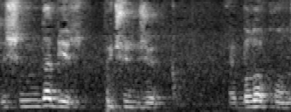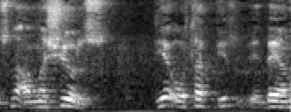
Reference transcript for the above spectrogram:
dışında bir üçüncü blok konusunda anlaşıyoruz diye ortak bir beyana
